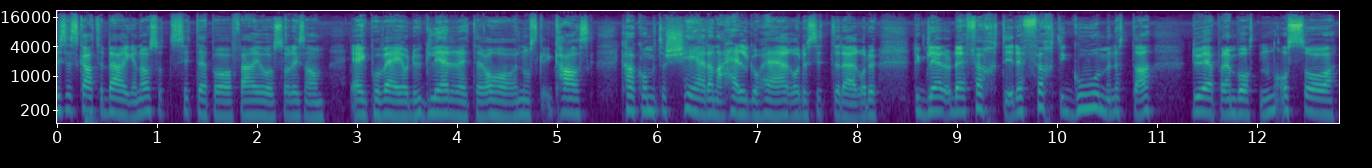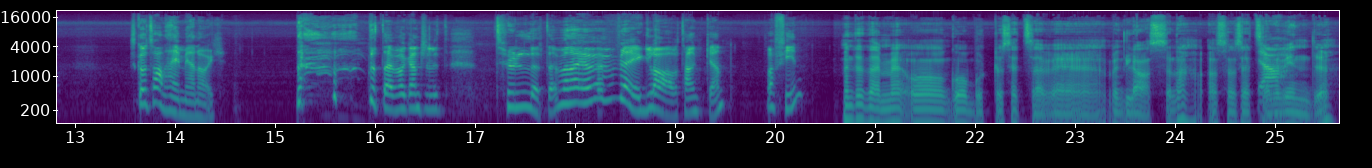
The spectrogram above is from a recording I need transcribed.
Hvis jeg skal til Bergen, og så sitter jeg på ferja, og så liksom er jeg på vei, og du gleder deg til å, skal, hva, hva, kommer til å skje denne helga her, og du sitter der, og, du, du gleder, og det, er 40, det er 40 gode minutter du er på den båten, og så skal du ta den hjem igjen òg. Dette var kanskje litt tullete, men jeg ble glad av tanken. Det var fin. Men det der med å gå bort og sette seg ved, ved glaset, da, altså sette seg Ja. ved vinduet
